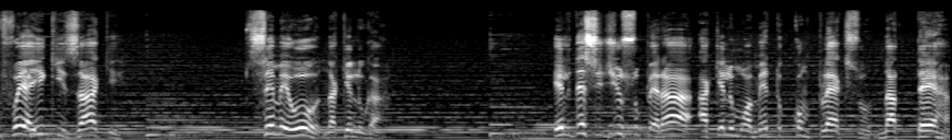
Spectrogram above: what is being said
foi aí que Isaac semeou naquele lugar. Ele decidiu superar aquele momento complexo na terra,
